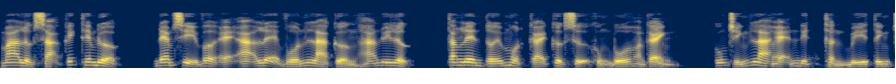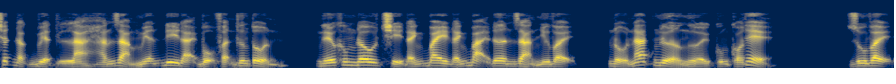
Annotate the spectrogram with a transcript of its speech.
Ma lực xạ kích thêm được, đem xỉ vợ ẹ ạ lệ vốn là cường hãn uy lực, tăng lên tới một cái cực sự khủng bố hoàn cảnh, cũng chính là hẹn địch thần bí tính chất đặc biệt là hắn giảm miễn đi đại bộ phận thương tổn, nếu không đâu chỉ đánh bay đánh bại đơn giản như vậy, nổ nát nửa người cũng có thể. Dù vậy,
